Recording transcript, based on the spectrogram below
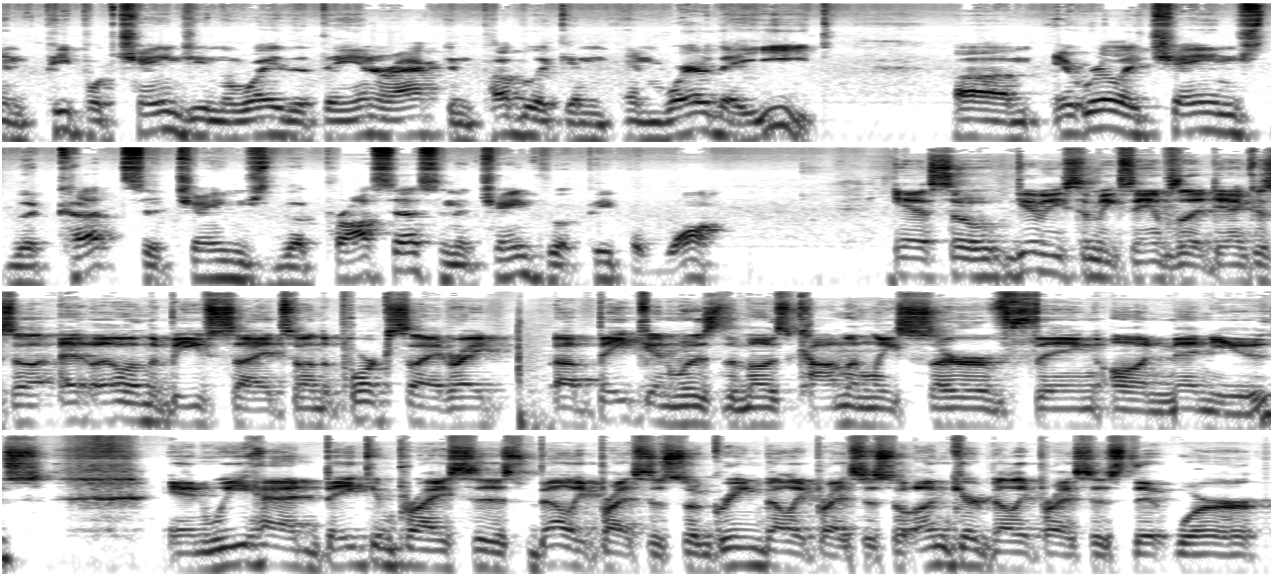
and people changing the way that they interact in public and, and where they eat. Um, it really changed the cuts, it changed the process, and it changed what people want. Yeah, so give me some examples of that, Dan. Because uh, on the beef side, so on the pork side, right, uh, bacon was the most commonly served thing on menus, and we had bacon prices, belly prices, so green belly prices, so uncured belly prices that were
